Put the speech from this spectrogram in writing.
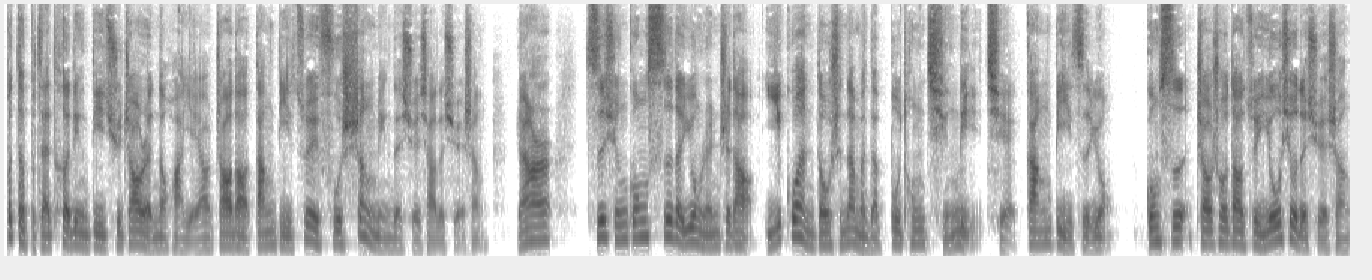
不得不在特定地区招人的话，也要招到当地最负盛名的学校的学生。然而，咨询公司的用人之道一贯都是那么的不通情理且刚愎自用。公司招收到最优秀的学生，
